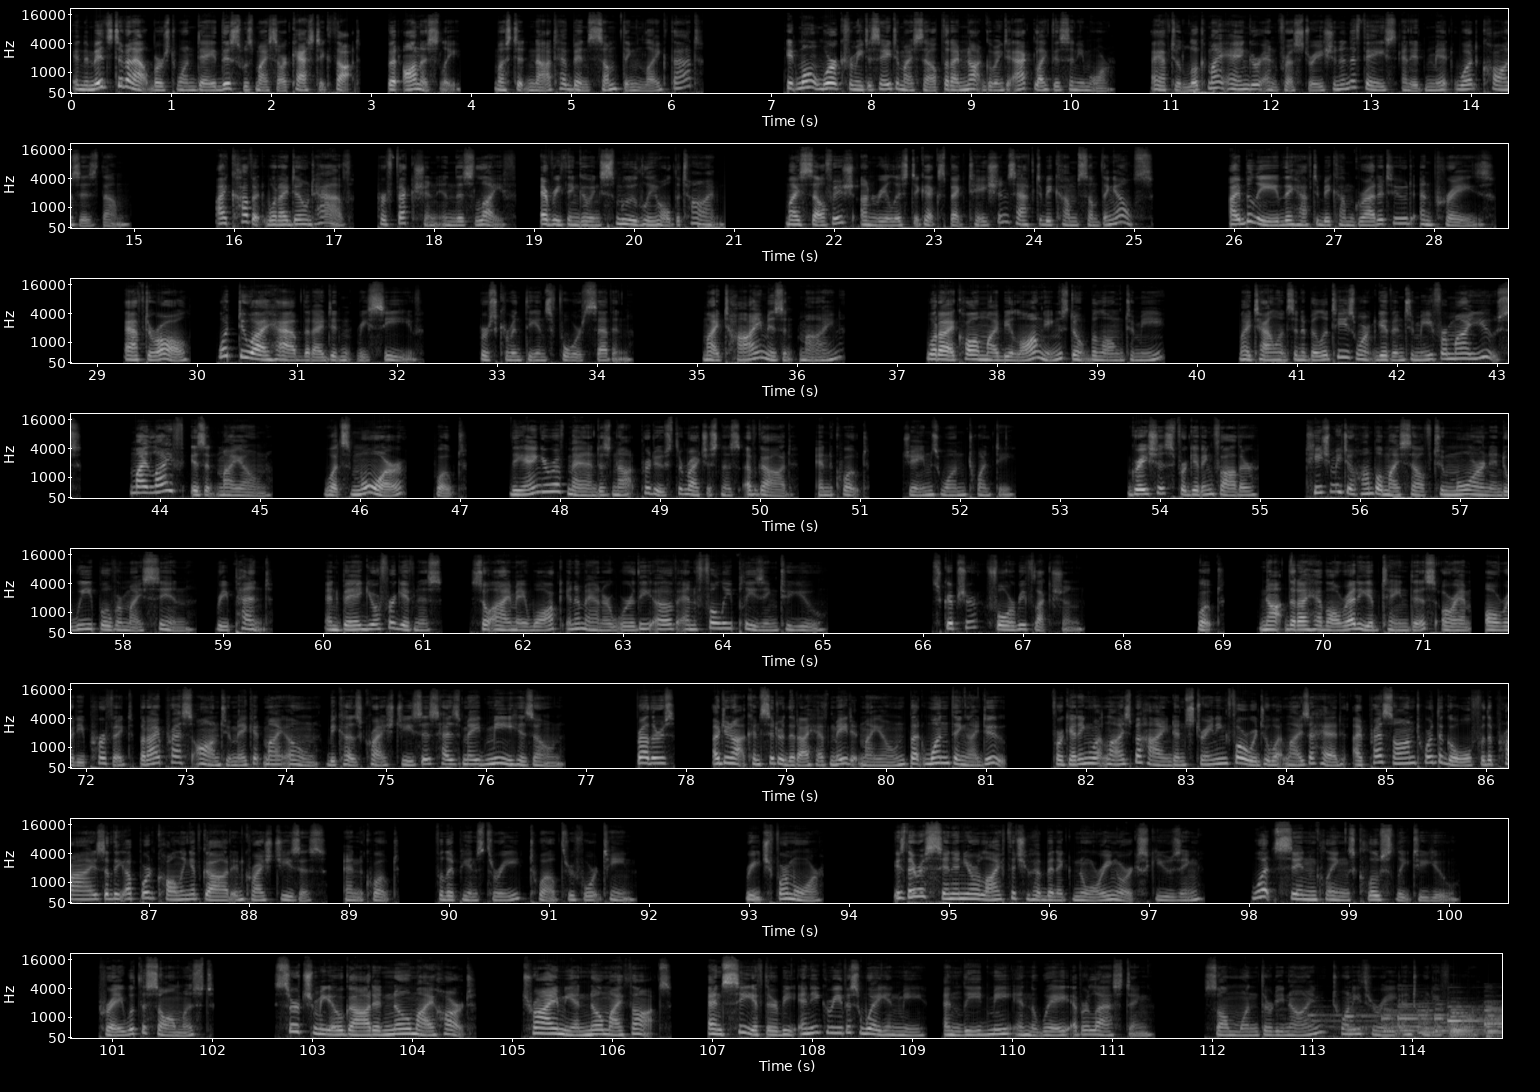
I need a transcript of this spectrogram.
In the midst of an outburst one day, this was my sarcastic thought. But honestly, must it not have been something like that? It won't work for me to say to myself that I'm not going to act like this anymore. I have to look my anger and frustration in the face and admit what causes them. I covet what I don't have perfection in this life. everything going smoothly all the time. My selfish, unrealistic expectations have to become something else. I believe they have to become gratitude and praise. After all, what do I have that I didn't receive? 1 Corinthians 4 7. My time isn't mine. What I call my belongings don't belong to me. My talents and abilities weren't given to me for my use. My life isn't my own. What's more, quote, the anger of man does not produce the righteousness of God. James 1:20. Gracious, forgiving Father, teach me to humble myself to mourn and weep over my sin, repent, and beg your forgiveness, so I may walk in a manner worthy of and fully pleasing to you. Scripture for reflection. Quote, Not that I have already obtained this or am already perfect, but I press on to make it my own, because Christ Jesus has made me his own. Brothers, I do not consider that I have made it my own, but one thing I do. Forgetting what lies behind and straining forward to what lies ahead, I press on toward the goal for the prize of the upward calling of God in Christ Jesus. Philippians 3 12 14. Reach for more. Is there a sin in your life that you have been ignoring or excusing? What sin clings closely to you? Pray with the psalmist Search me, O God, and know my heart. Try me and know my thoughts, and see if there be any grievous way in me, and lead me in the way everlasting. Psalm 139, 23, and 24.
